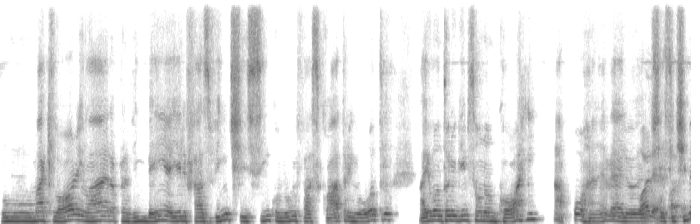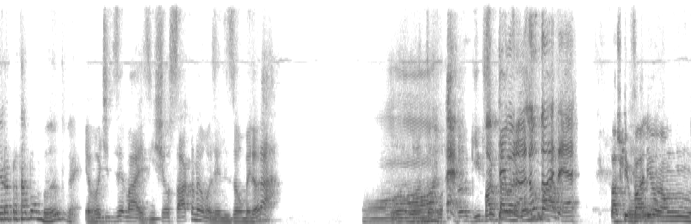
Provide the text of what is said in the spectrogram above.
O McLaurin lá era para vir bem, aí ele faz 25 num e faz 4 em outro. Aí o Antônio Gibson não corre. Ah, porra, né, velho? Olha, Esse olha. time era para estar bombando, velho. Eu vou te dizer mais, encher o saco não, mas eles vão melhorar. O, o. Antônio- o Antônio Gibson Mas tava piorar não dá, mal. né? Acho que vale um,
